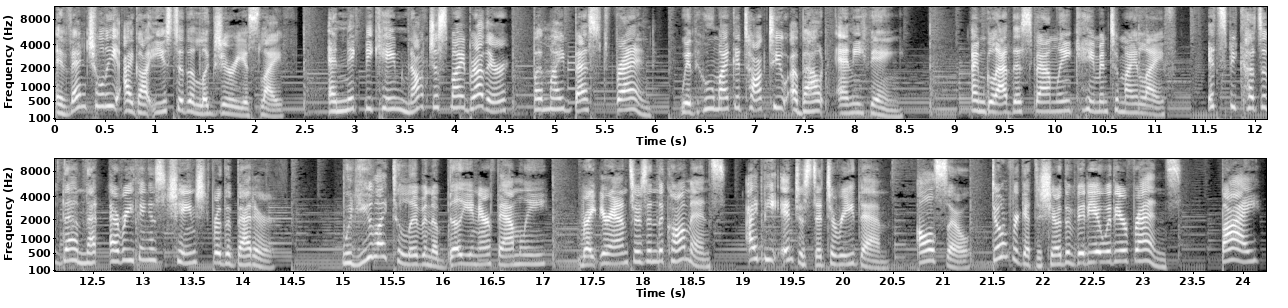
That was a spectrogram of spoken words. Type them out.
Eventually, I got used to the luxurious life, and Nick became not just my brother, but my best friend with whom I could talk to about anything. I'm glad this family came into my life. It's because of them that everything has changed for the better. Would you like to live in a billionaire family? Write your answers in the comments. I'd be interested to read them. Also, don't forget to share the video with your friends. Bye!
